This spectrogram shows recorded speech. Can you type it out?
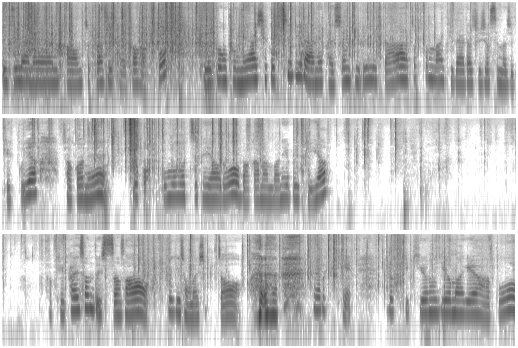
늦으면은 다음 주까지 될 것 같고 물품 구매하시고 7일 안에 발송 드리니까 조금만 기다려 주셨으면 좋겠고요. 저거는 요거 모모모치 베어로 마감 한번 해볼게요. 이렇게 칼선도 있어서 빼기 정말 쉽죠. 이렇게 이렇게 귀염귀염하게 하고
